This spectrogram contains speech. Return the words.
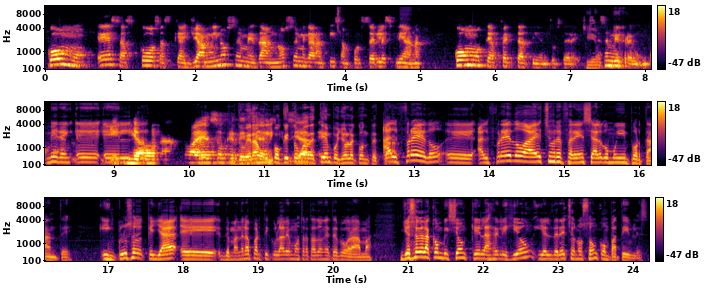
Cómo esas cosas que allá a mí no se me dan, no se me garantizan por ser lesbiana, ¿cómo te afecta a ti en tus derechos? Bien. Esa es mi pregunta. Miren, eh, el, y abonando a eso que Si tuviéramos un poquito más de eh, tiempo, yo le contestaba. Alfredo, eh, Alfredo ha hecho referencia a algo muy importante, incluso que ya eh, de manera particular hemos tratado en este programa. Yo soy de la convicción que la religión y el derecho no son compatibles.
